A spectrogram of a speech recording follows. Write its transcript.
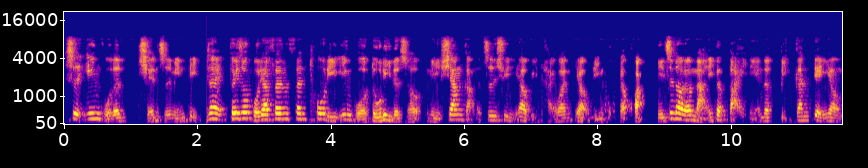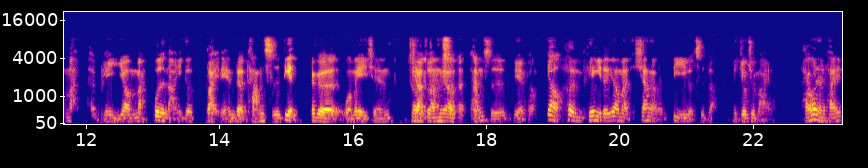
是英国的前殖民地，在在非洲国家纷纷脱离英国独立的时候，你香港的资讯要比台湾要灵活要快。你知道有哪一个百年的饼干店要卖很便宜要卖，或者哪一个百年的搪瓷店，那个我们以前嫁妆要搪瓷脸盆要很便宜的要卖，香港人第一个知道，你就去买了。台湾人还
